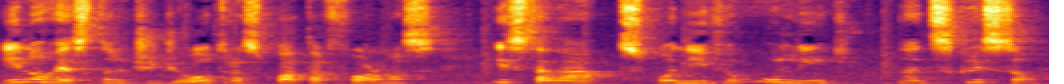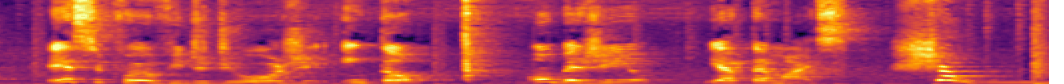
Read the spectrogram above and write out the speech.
e no restante de outras plataformas estará disponível o link na descrição. Esse foi o vídeo de hoje, então um beijinho e até mais. Tchau!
